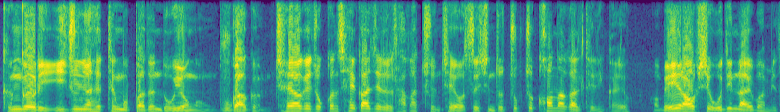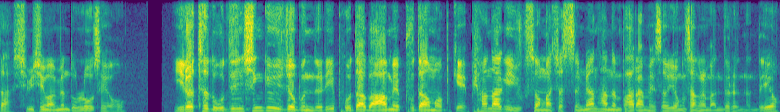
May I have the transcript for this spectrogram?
근거리 2주년 혜택 못 받은 노영웅, 무과금, 최악의 조건 3가지를 다 갖춘 제 어쌔신도 쭉쭉 커나갈 테니까요. 어, 매일 9시 오딘 라이브 합니다. 심심하면 놀러오세요. 이렇듯 오딘 신규 유저분들이 보다 마음에 부담 없게 편하게 육성하셨으면 하는 바람에서 영상을 만들었는데요.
